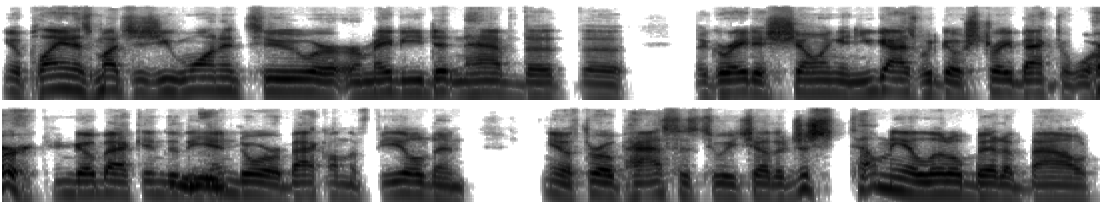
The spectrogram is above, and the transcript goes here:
you know playing as much as you wanted to, or, or maybe you didn't have the the the greatest showing, and you guys would go straight back to work and go back into the mm-hmm. indoor or back on the field and you know throw passes to each other. Just tell me a little bit about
